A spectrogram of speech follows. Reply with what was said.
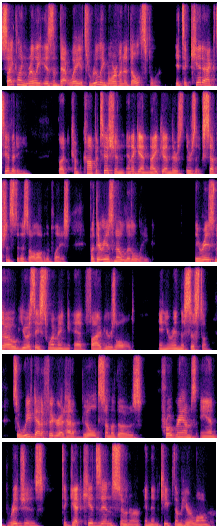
Cycling really isn't that way. It's really more of an adult sport. It's a kid activity, but com- competition. And again, Nike and there's there's exceptions to this all over the place. But there is no little league. There is no USA Swimming at five years old, and you're in the system. So we've got to figure out how to build some of those programs and bridges to get kids in sooner and then keep them here longer.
